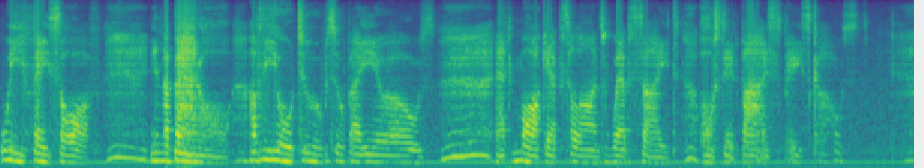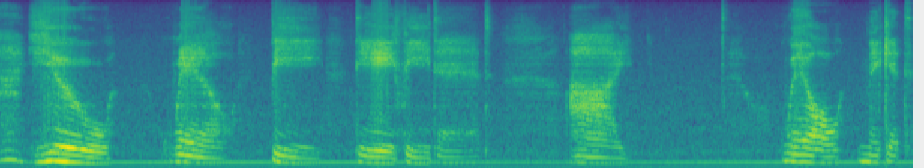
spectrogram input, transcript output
we face off in the battle of the YouTube superheroes at Mark Apsolon's website hosted by Space Ghost. You will be defeated. I will make it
